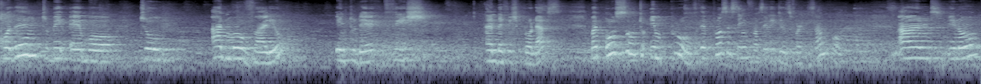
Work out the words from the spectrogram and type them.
for them to be able to add more value into the fish and the fish products, but also to improve the processing facilities, for example. And, you know,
